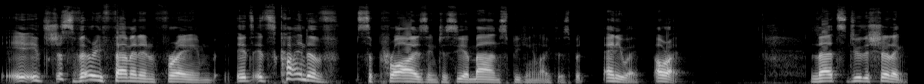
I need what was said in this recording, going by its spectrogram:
It's just very feminine framed. It's it's kind of surprising to see a man speaking like this, but anyway, all right. Let's do the shilling.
